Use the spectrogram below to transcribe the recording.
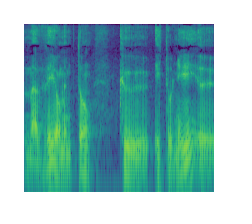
m'avait en même temps que étonné. Euh,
